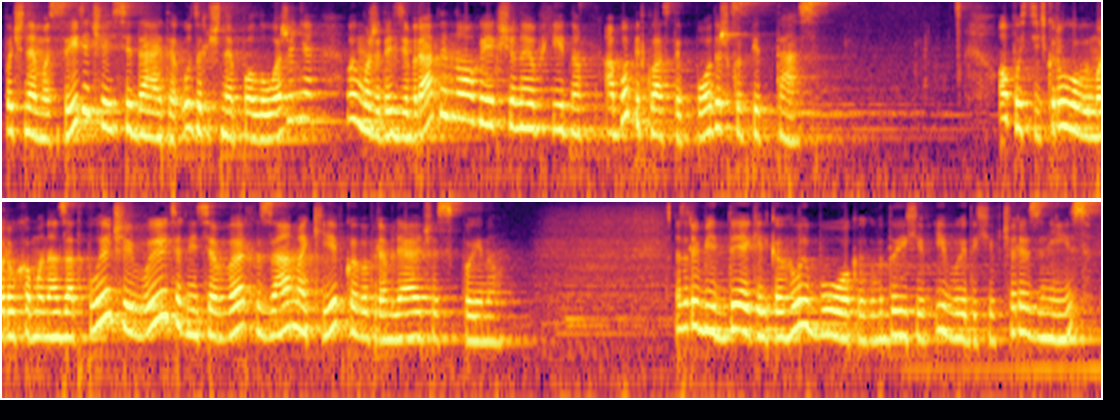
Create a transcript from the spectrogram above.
Почнемо сидячи, сідайте у зручне положення. Ви можете зібрати ноги, якщо необхідно, або підкласти подушку під таз. Опустіть круговими рухами назад плечі і витягніться вверх за маківкою, випрямляючи спину. Зробіть декілька глибоких вдихів і видихів через ніс.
